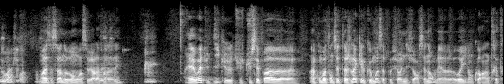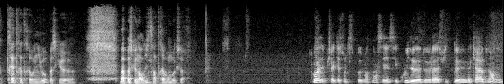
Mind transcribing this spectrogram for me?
Novembre, je crois. Ouais, c'est ça, novembre, hein, c'est vers la Ouais, fin d'année. Et ouais, tu te dis que tu, tu sais pas, euh, un combattant de cet âge-là, quelques mois, ça peut faire une différence énorme, mais euh, ouais, il est encore à un très très très très, très haut niveau parce que, bah parce que Nordin, c'est un très bon boxeur. Ouais, et puis la question qui se pose maintenant, c'est c'est quid de, de la suite de la carrière de Nordine?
